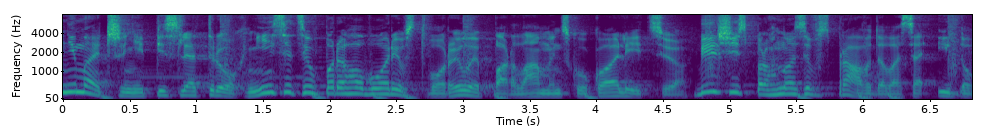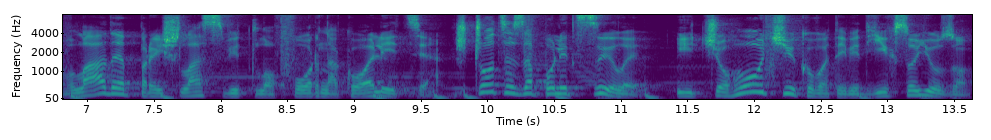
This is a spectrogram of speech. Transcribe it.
Німеччині після трьох місяців переговорів створили парламентську коаліцію. Більшість прогнозів справдилася, і до влади прийшла світлофорна коаліція. Що це за політсили і чого очікувати від їх союзу?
